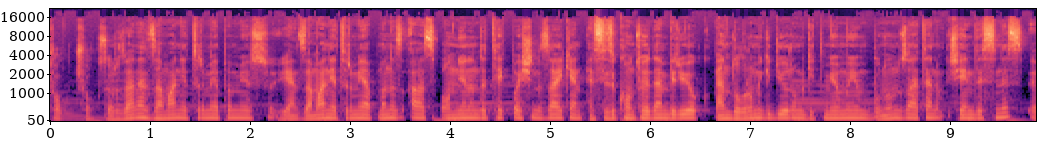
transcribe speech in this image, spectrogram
çok çok zor. Zaten zaman yatırımı yapamıyorsun. Yani zaman yatırımı yapmanız az. Onun yanında tek başınızayken yani sizi kontrol eden biri yok. Ben doğru mu gidiyorum, gitmiyor muyum? Bunun zaten şeyindesiniz, e,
